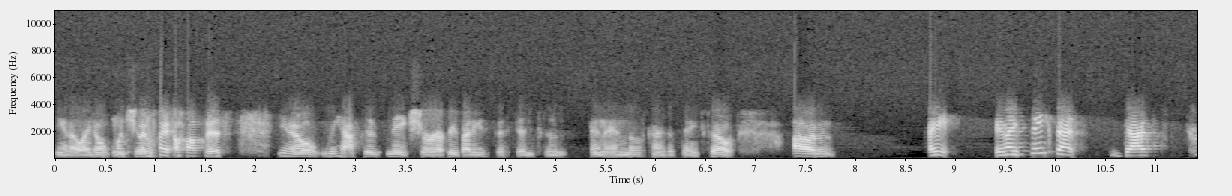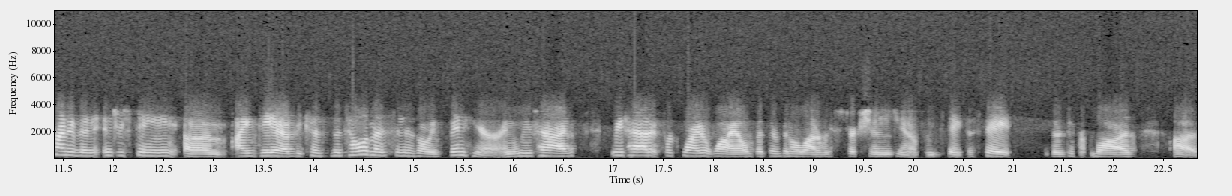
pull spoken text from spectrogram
you know, I don't want you in my office. You know, we have to make sure everybody's distance and, and, and those kinds of things. So, um, I, and I think that that's kind of an interesting um, idea because the telemedicine has always been here and we've had, we've had it for quite a while, but there have been a lot of restrictions, you know, from state to state. There are different laws uh,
